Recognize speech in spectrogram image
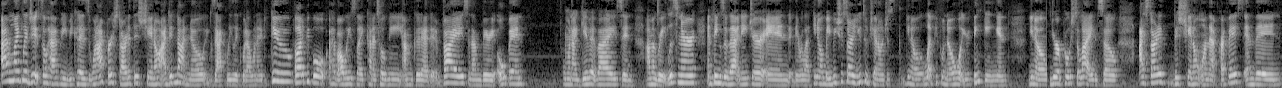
I'm like legit so happy because when I first started this channel I did not know exactly like what I wanted to do. A lot of people have always like kind of told me I'm good at advice and I'm very open when I give advice and I'm a great listener and things of that nature and they were like, you know, maybe you should start a YouTube channel and just, you know, let people know what you're thinking and, you know, your approach to life. And so I started this channel on that preface and then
